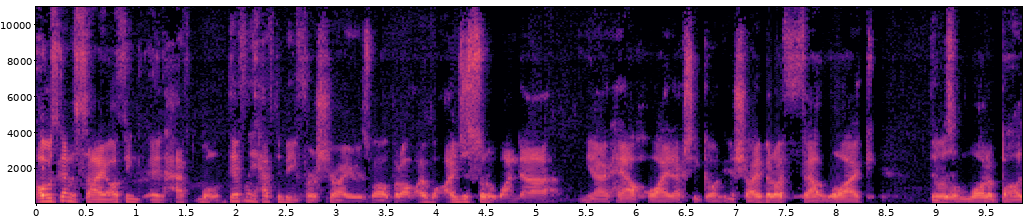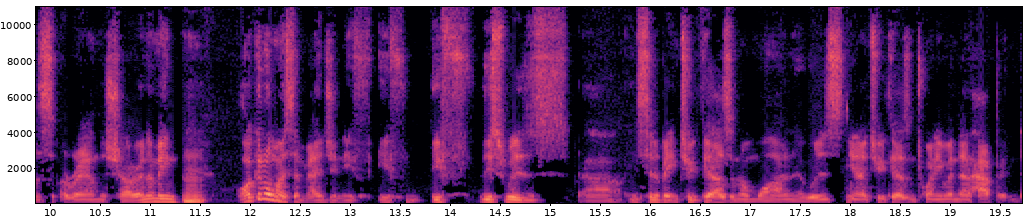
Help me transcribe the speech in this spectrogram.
I was going to say I think it have well definitely have to be for Australia as well, but I, I, I just sort of wonder you know how high it actually got in Australia. But I felt like there was a lot of buzz around the show, and I mean. Mm. I could almost imagine if if if this was uh, instead of being 2001, it was you know 2020 when that happened,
